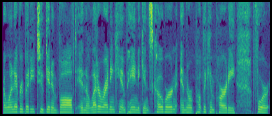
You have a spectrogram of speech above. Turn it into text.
I want everybody to get involved in a letter writing campaign against Coburn and the Republican Party for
